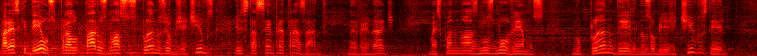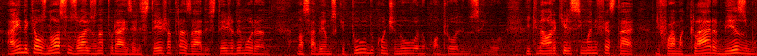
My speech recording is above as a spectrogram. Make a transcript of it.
Parece que Deus, pra, para os nossos planos e objetivos, ele está sempre atrasado, não é verdade? Mas quando nós nos movemos no plano dele, nos objetivos dele, ainda que aos nossos olhos naturais ele esteja atrasado, esteja demorando, nós sabemos que tudo continua no controle do Senhor e que na hora que ele se manifestar de forma clara mesmo,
